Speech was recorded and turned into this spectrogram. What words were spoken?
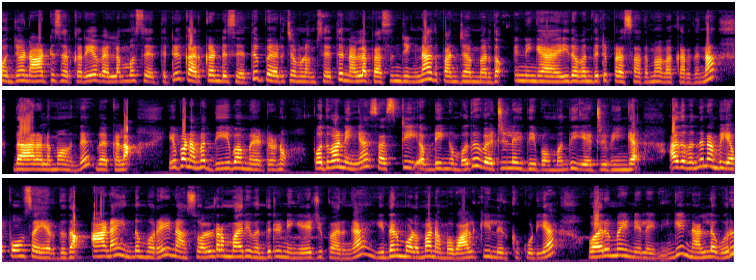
கொஞ்சம் நாட்டு சர்க்கரையோ வெல்லமோ சேர்த்துட்டு கற்கண்டு சேர்த்து பெருச்சம்பளம் சேர்த்து நல்லா பிசைஞ்சிங்கன்னா அது பஞ்சாமிர்தம். நீங்கள் இதை வந்துட்டு பிரசாதமாக வைக்கிறதுனா தாராளமாக வந்து வைக்கலாம். இப்போ நம்ம தீபம் ஏற்றணும். பொதுவாக நீங்கள் சஷ்டி அப்படிங்கும்போது வெற்றிலை தீபம் வந்து ஏற்றுவீங்க. அது வந்து நம்ம எப்பவும் செய்கிறது தான் ஆனால் இந்த முறை நான் சொல்கிற மாதிரி வந்துட்டு நீங்கள் ஏற்றி பாருங்கள் இதன் மூலமாக நம்ம வாழ்க்கையில் இருக்கக்கூடிய வறுமை நிலை நீங்கி நல்ல ஒரு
